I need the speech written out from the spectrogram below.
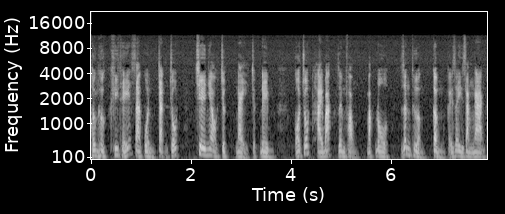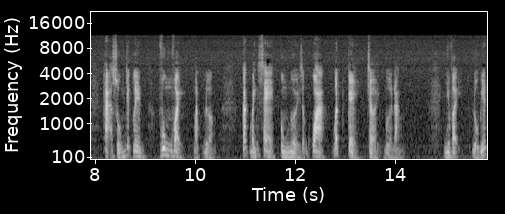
hừng hực khi thế ra quân chặn chốt, chia nhau trực ngày trực đêm, có chốt hai bác dân phòng mặc đồ, dân thường cầm cái dây răng ngang, hạ xuống nhấc lên, vung vẩy mặt đường. Các bánh xe cùng người dẫm qua bất kể trời mưa nắng. Như vậy, đủ biết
